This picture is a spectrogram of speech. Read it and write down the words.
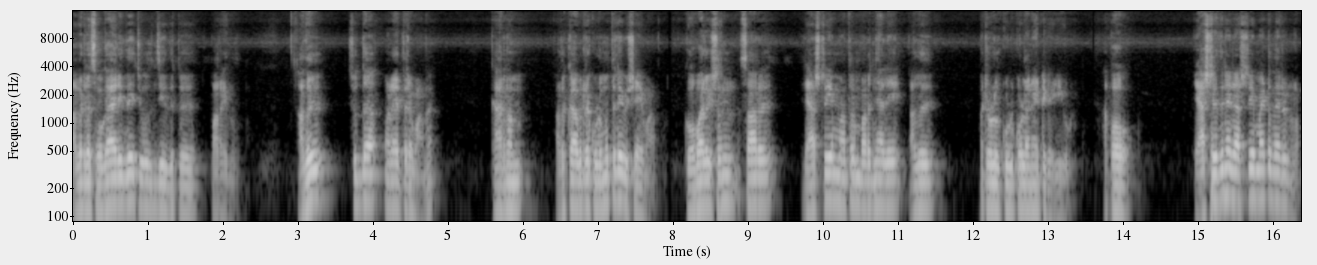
അവരുടെ സ്വകാര്യതയെ ചോദ്യം ചെയ്തിട്ട് പറയുന്നത്. അത് ശുദ്ധ മടയത്തരമാണ്. കാരണം അതൊക്കെ അവരുടെ കുടുംബത്തിലെ വിഷയമാണ്. ഗോപാലകൃഷ്ണൻ സാറ് രാഷ്ട്രീയം മാത്രം പറഞ്ഞാലേ അത് മറ്റുള്ളവർക്ക് ഉൾക്കൊള്ളാനായിട്ട് കഴിയുള്ളൂ. അപ്പോൾ രാഷ്ട്രീയത്തിനെ രാഷ്ട്രീയമായിട്ട് നേരിടണം.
